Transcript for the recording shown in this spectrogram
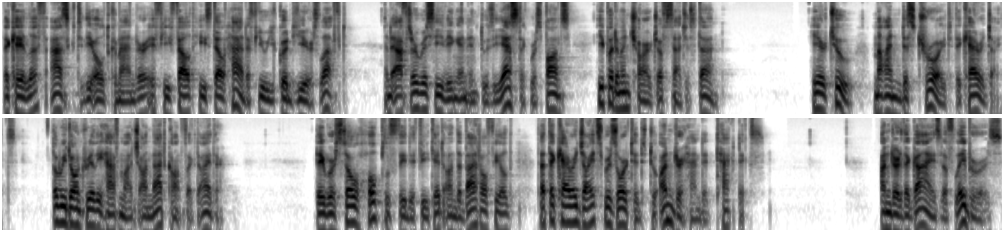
The Caliph asked the old commander if he felt he still had a few good years left, and after receiving an enthusiastic response, he put him in charge of Sajistan. Here too, Ma'an destroyed the Kharijites, though we don't really have much on that conflict either. They were so hopelessly defeated on the battlefield that the Kharijites resorted to underhanded tactics. Under the guise of laborers,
